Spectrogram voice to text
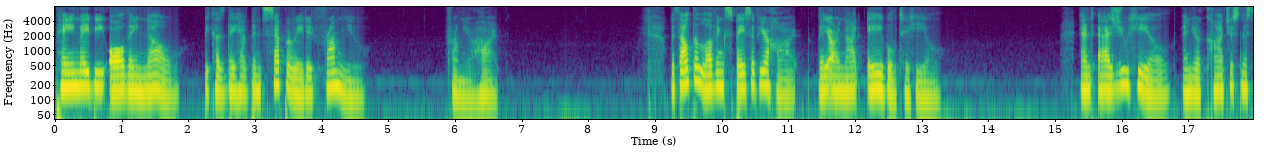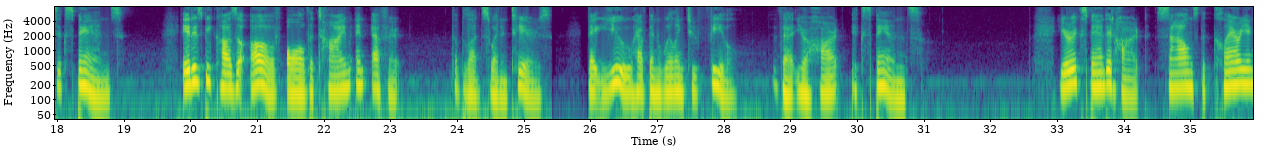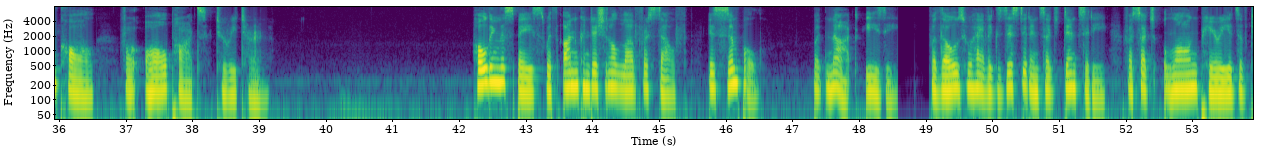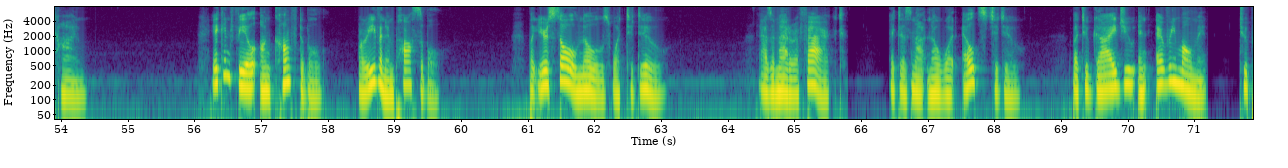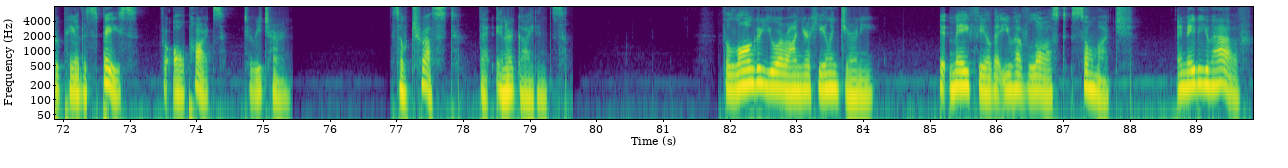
Pain may be all they know because they have been separated from you, from your heart. Without the loving space of your heart, they are not able to heal. And as you heal and your consciousness expands, it is because of all the time and effort, the blood, sweat, and tears, that you have been willing to feel that your heart expands. Your expanded heart sounds the clarion call for all parts to return. Holding the space with unconditional love for self is simple, but not easy for those who have existed in such density for such long periods of time. It can feel uncomfortable or even impossible, but your soul knows what to do. As a matter of fact, it does not know what else to do but to guide you in every moment to prepare the space for all parts to return. So trust that inner guidance. The longer you are on your healing journey, it may feel that you have lost so much, and maybe you have.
